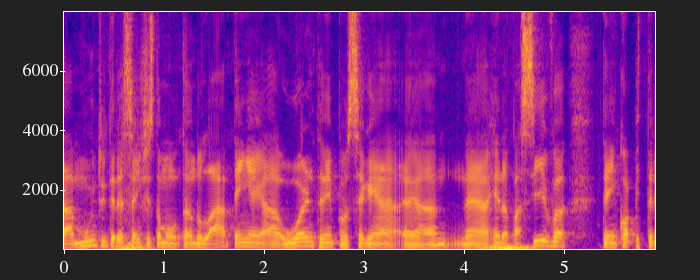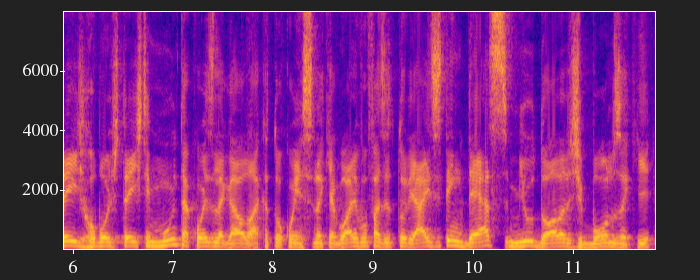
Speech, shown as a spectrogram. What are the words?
Tá muito interessante estão montando lá. Tem a Earn também para você ganhar é, né, renda passiva. Tem copy trade, robô de trade, tem muita coisa legal lá que eu estou conhecendo aqui agora e vou fazer tutoriais e tem 10 mil dólares de bônus aqui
